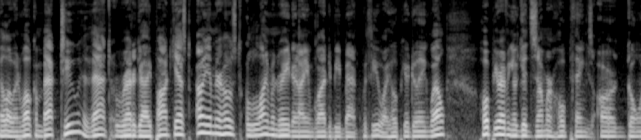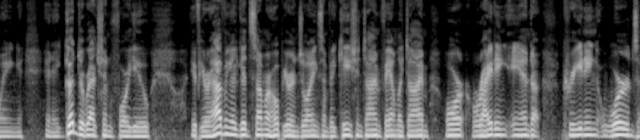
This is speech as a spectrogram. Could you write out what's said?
Hello and welcome back to That Rudder Guy podcast. I am your host, Lyman Raid, and I am glad to be back with you. I hope you're doing well. Hope you're having a good summer. Hope things are going in a good direction for you. If you're having a good summer, hope you're enjoying some vacation time, family time, or writing and creating words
